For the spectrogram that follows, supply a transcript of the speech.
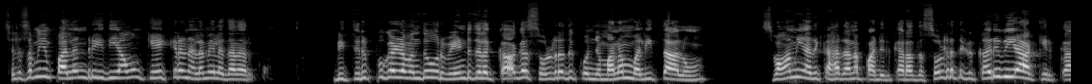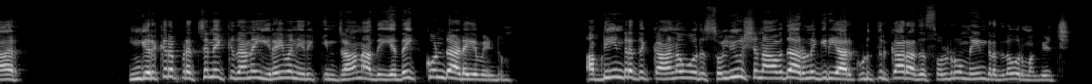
சில சமயம் பலன் ரீதியாகவும் கேட்குற நிலைமையில தானே இருக்கும். இப்படி திருப்புகழை வந்து ஒரு வேண்டுதலுக்காக சொல்றது கொஞ்சம் மனம் வலித்தாலும் சுவாமி அதுக்காக தானே பாடியிருக்கார். அதை சொல்றதுக்கு கருவியாக்கியிருக்கார் இங்க இருக்கிற பிரச்சனைக்கு தானே இறைவன் இருக்கின்றான். அதை எதை கொண்டு அடைய வேண்டும்? அப்படின்றதுக்கான ஒரு சொல்யூஷனாவது அருணகிரியார் கொடுத்துருக்கார். அதை சொல்றோமேன்றதுல ஒரு மகிழ்ச்சி.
